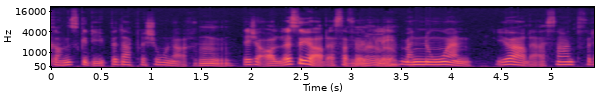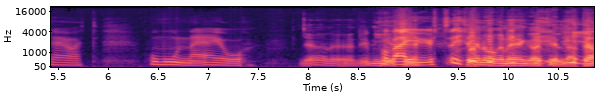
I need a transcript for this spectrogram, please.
ganske dype depresjoner. Mm. Det er ikke alle som gjør det, selvfølgelig, Nei, nei. men noen gjør det. sant? For det at hormonene er jo Ja, det er de på vei ut. tenårene en gang til. Dette.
